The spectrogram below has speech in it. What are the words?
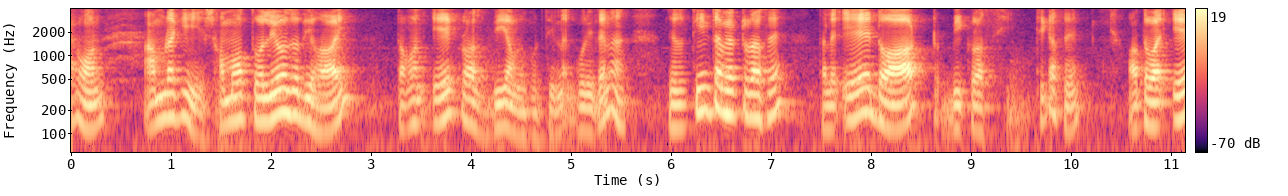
এখন আমরা কি সমতলীয় যদি হয়, তখন এ ক্রস বি আমরা করতে না, করি, তাই না? যেহেতু তিনটা ভেক্টর আছে, তাহলে A dot B cross C ঠিক আছে? অথবা A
